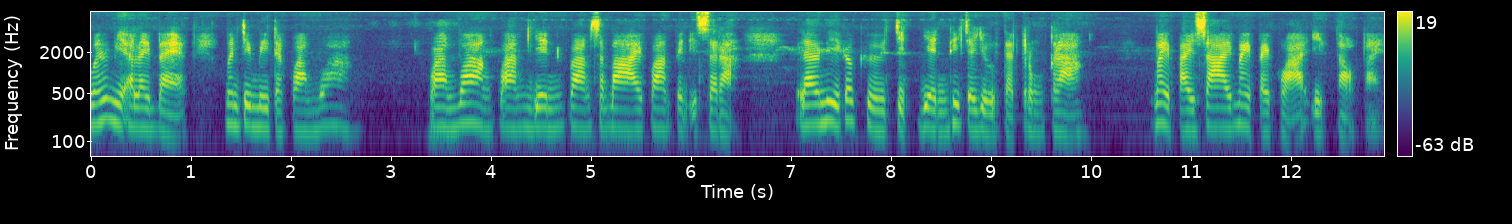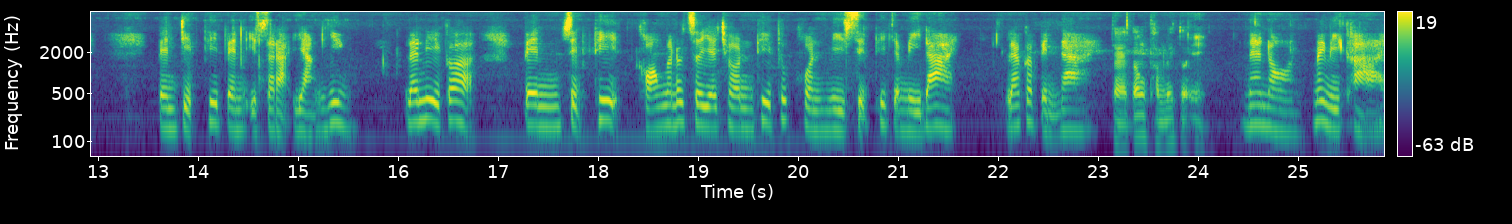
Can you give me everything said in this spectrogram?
มันไม่มีอะไรแบก มันจึงมีแต่ความว่าง ความว่าง ความเย็น ความสบาย ความเป็นอิสระ แล้วนี่ก็คือจิตเย็นที่จะอยู่แต่ตรงกลาง ไม่ไปซ้ายไม่ไปขวาอีกต่อไป เป็นจิตที่เป็นอิสระอย่างยิ่ง และนี่ก็เป็นสิทธิของมนุษยชนที่ทุกคนมีสิทธิ์ที่จะมีได้ แล้วก็เป็นได้ แต่ต้องทำด้วยตัวเอง แน่นอนไม่มีขาย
